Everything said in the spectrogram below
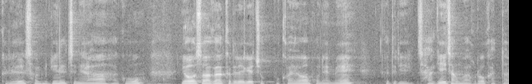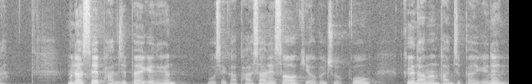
그를 섬길지니라 하고 여호수아가 그들에게 축복하여 보내매 그들이 자기 장막으로 갔더라. 문하세 반지파에게는 모세가 바산에서 기업을 주었고 그 남은 반지파에게는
